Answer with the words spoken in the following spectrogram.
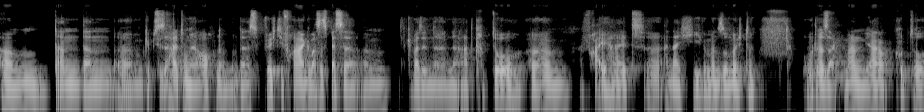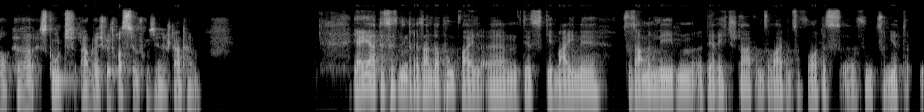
Ähm, dann, dann ähm, gibt es diese Haltung ja auch. Ne? Und dann ist natürlich die Frage, was ist besser? Ähm, quasi eine, eine Art Krypto-Freiheit, ähm, äh, Anarchie, wenn man so möchte. Oder sagt man, ja, Krypto äh, ist gut, aber ich will trotzdem funktionierenden Staat haben. Ja, ja, das ist ein interessanter Punkt, weil ähm, das gemeine Zusammenleben, äh, der Rechtsstaat und so weiter und so fort, das äh, funktioniert äh,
